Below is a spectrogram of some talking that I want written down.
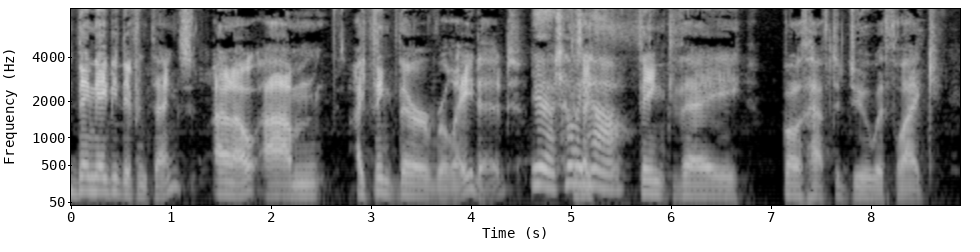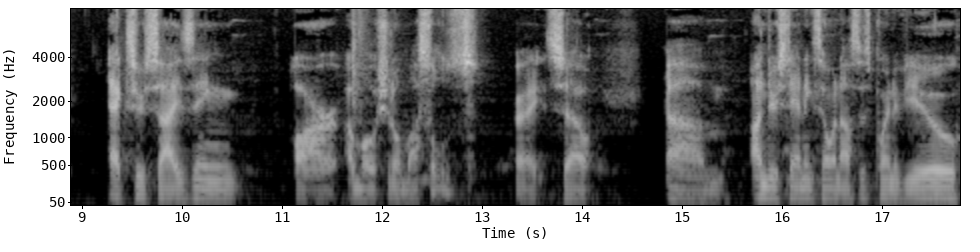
they may be different things. I don't know. Um, I think they're related. Yeah, tell me I how. I think they both have to do with like exercising our emotional muscles, right? So, um, understanding someone else's point of view,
